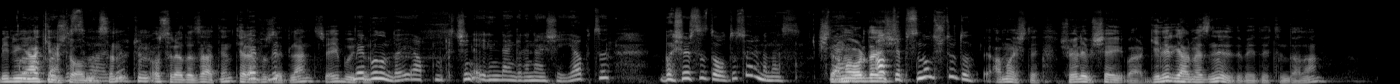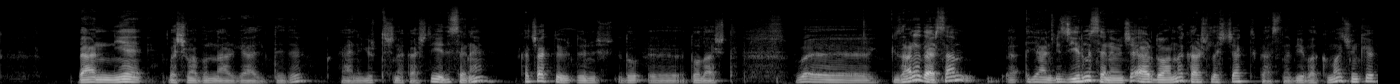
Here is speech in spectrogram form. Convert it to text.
bir dünya kenti olmasını vardı. bütün o sırada zaten telaffuz Ve- edilen şey buydu. Ve bunun da yapmak için elinden gelen her şeyi yaptı. Başarısız da olduğu söylenemez. İşte yani ama orada- altyapısını oluşturdu. Ama işte şöyle bir şey var. Gelir gelmez ne dedi Bedrettin Dalan? Ben niye başıma bunlar geldi dedi. Yani yurt dışına kaçtı. Yedi sene kaçak dö- dönüş do- e, dolaştı. E, zannedersem e, yani biz 20 sene önce Erdoğan'la karşılaşacaktık aslında bir bakıma. Çünkü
